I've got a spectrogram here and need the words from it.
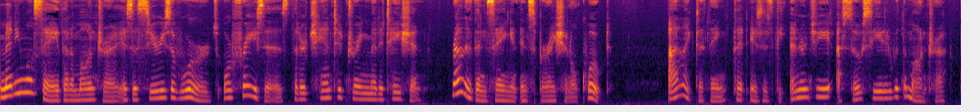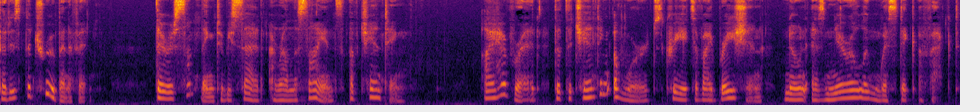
Many will say that a mantra is a series of words or phrases that are chanted during meditation rather than saying an inspirational quote. I like to think that it is the energy associated with the mantra that is the true benefit. There is something to be said around the science of chanting. I have read that the chanting of words creates a vibration known as neurolinguistic effect.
